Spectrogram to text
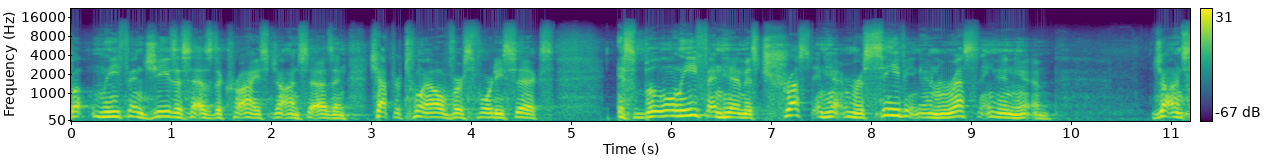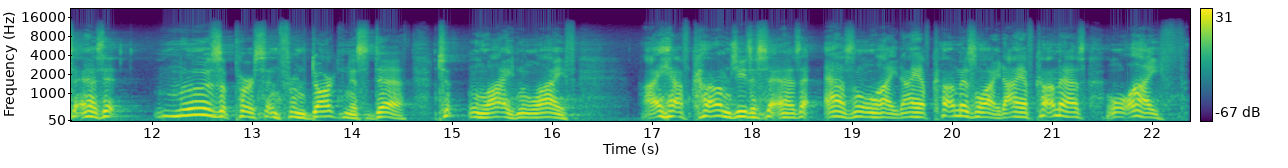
belief in Jesus as the Christ, John says in chapter 12, verse 46 it's belief in Him, it's trust in Him, receiving and resting in Him. John says it moves a person from darkness, death, to light and life. I have come, Jesus says, as light. I have come as light. I have come as life.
